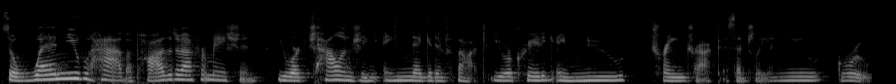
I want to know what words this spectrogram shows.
So when you have a positive affirmation, you are challenging a negative thought. You are creating a new train track, essentially, a new groove.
